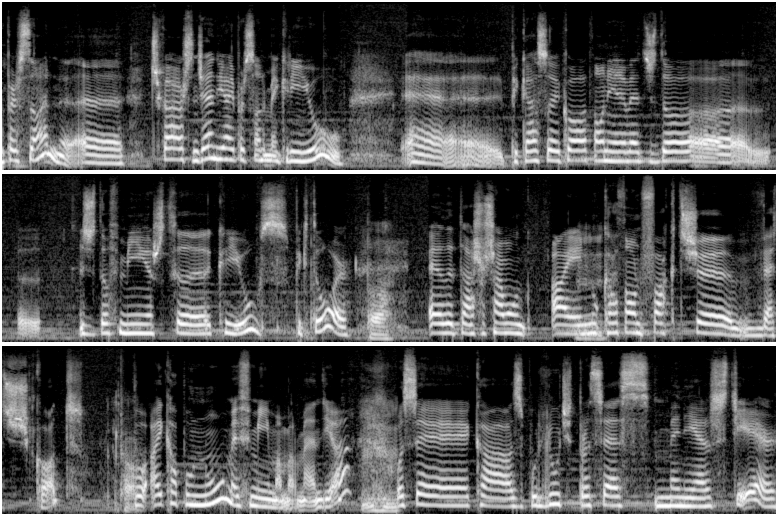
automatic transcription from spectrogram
në person, çka është në gjendje ai person me kriju. Picasso e ka thon edhe vetë çdo çdo fëmijë është krijues, piktor. Po. Edhe tash për shembull ai mm. nuk ka thon fakt që veç kot. Po. po ai ka punu me fëmijë ma merr mendja, mm -hmm. ose ka zbulu qëtë proces me njerëz tjerë,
